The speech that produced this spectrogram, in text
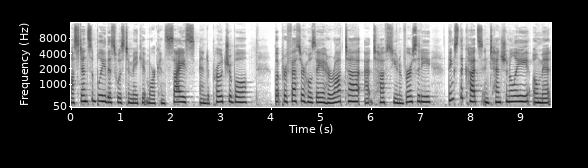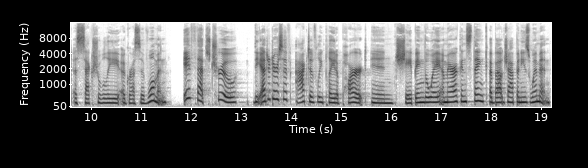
Ostensibly, this was to make it more concise and approachable, but Professor Hosea Hirata at Tufts University thinks the cuts intentionally omit a sexually aggressive woman. If that's true, the editors have actively played a part in shaping the way Americans think about Japanese women.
